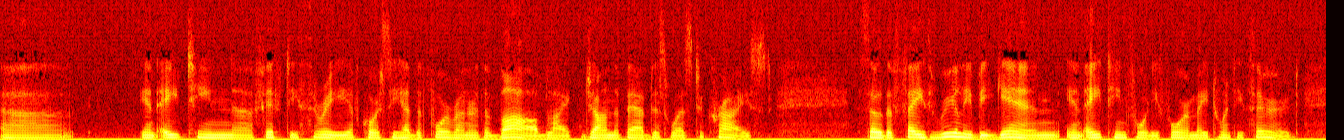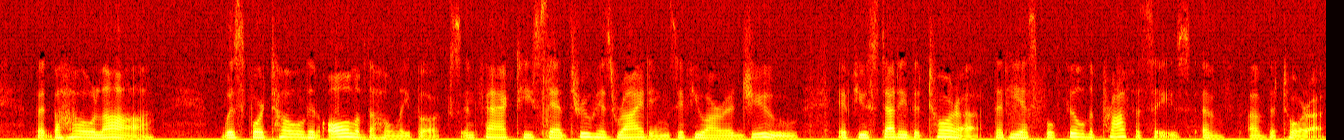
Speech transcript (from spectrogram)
uh, in 1853. Of course, he had the forerunner, the Bab, like John the Baptist was to Christ. So the faith really began in 1844, May 23rd. But Baha'u'llah was foretold in all of the holy books. In fact, he said through his writings, if you are a Jew, if you study the Torah, that he has fulfilled the prophecies of, of the Torah.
